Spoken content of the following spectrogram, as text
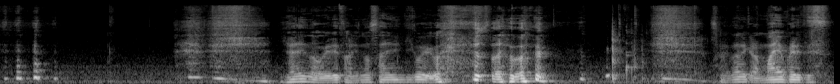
屋根の上で鳥のサイレン声がしたけど それ何か前触れです。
